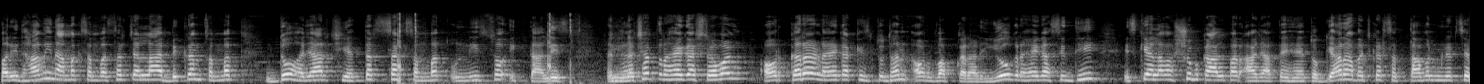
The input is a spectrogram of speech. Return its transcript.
परिधामी नामक संवत्सर चल रहा है, विक्रम संवत दो हज़ार छिहत्तर, सख संवत उन्नीस सौ इकतालीस। नक्षत्र रहेगा श्रवण और करण रहेगा किंतुधन और वपकरण योग रहेगा सिद्धि इसके अलावा शुभ काल पर आ जाते हैं तो ग्यारह बजकर सत्तावन मिनट से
